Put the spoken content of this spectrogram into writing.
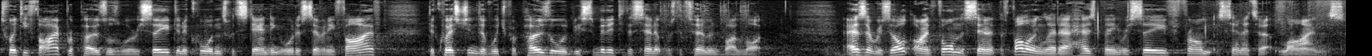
25 proposals were received in accordance with Standing Order 75. The question of which proposal would be submitted to the Senate was determined by lot. As a result, I inform the Senate the following letter has been received from Senator Lyons.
